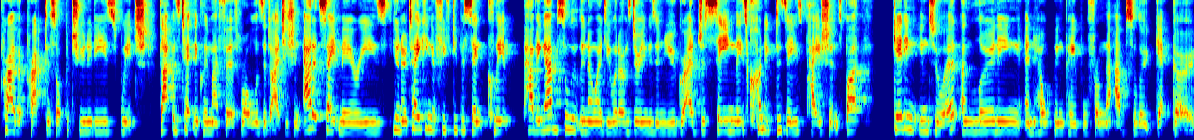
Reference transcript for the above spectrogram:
private practice opportunities, which that was technically my first role as a dietitian out at St. Mary's, you know, taking a 50% clip having absolutely no idea what I was doing as a new grad, just seeing these chronic disease patients, but getting into it and learning and helping people from the absolute get go.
